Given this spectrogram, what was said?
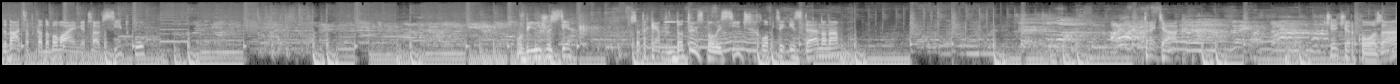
11-ка добиває м'яча в сітку. В більшості все-таки дотиснули Січ хлопці із Денона. Третяк. Чечеркоза.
